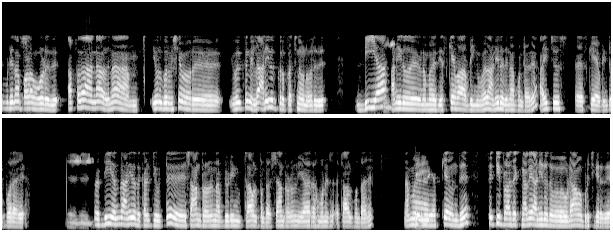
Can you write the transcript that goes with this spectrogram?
ம், ம், ம். இப்படிதான் படம் ஓடுது அப்பதான் என்ன ஆகுதுன்னா இவருக்கு ஒரு விஷயம் ஒரு இவருக்குன்னு இல்ல அனிருத்துக்கு ஒரு பிரச்சனை ஒண்ணு வருது டியா. அனிருத் நம்ம எஸ்கேவா அப்படிங்கும்போது அனிருத் என்ன பண்றாரு ஐ சூஸ் எஸ்கே அப்படின்ட்டு போறாரு. டி வந்து அனிருத்தை கழட்டி விட்டு ஷான் ரோடன் அப்படி இப்படின்னு டிராவல் பண்றாரு ஷான் ரோடன் ஏஆர் ரஹ்மான் டிராவல் பண்றாரு நம்ம. எஸ்கே வந்து சிட்டி ப்ராஜெக்ட்னாலே அனிருத்தை விடாம பிடிச்சிக்கிறது.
